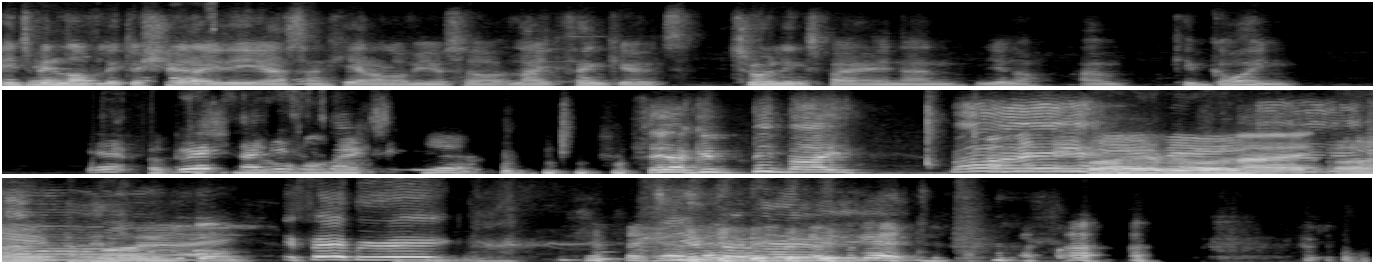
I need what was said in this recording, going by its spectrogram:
it's been lovely to share ideas and hear all of you. So like, thank you. It's truly inspiring and, you know, um, keep going. Yeah, Hope to great. see I you need to all talk next to you. year. Say a good bye. Bye. Bye, everyone. Bye. Bye. Bye. bye. bye. February. Yeah, don't forget.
